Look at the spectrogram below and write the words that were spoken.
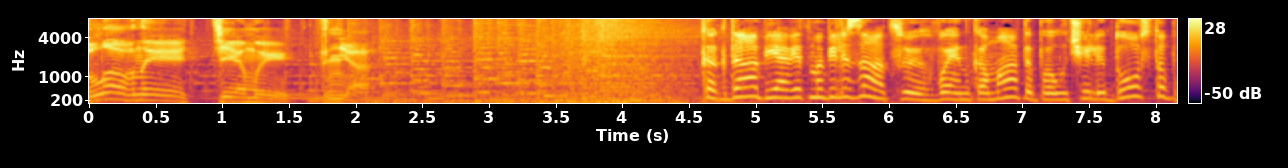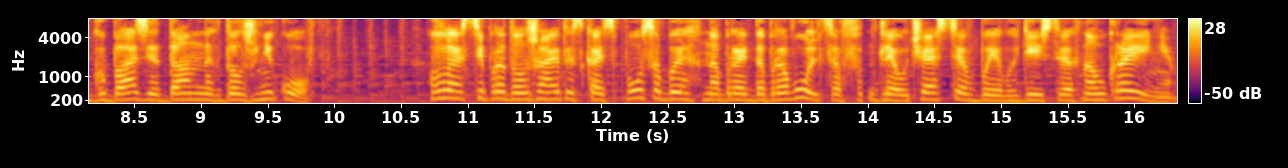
Главные темы дня. Когда объявят мобилизацию, военкоматы получили доступ к базе данных должников. Власти продолжают искать способы набрать добровольцев для участия в боевых действиях на Украине.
